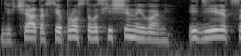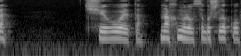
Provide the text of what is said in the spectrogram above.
Девчата все просто восхищены вами. И девица. Чего это? Нахмурился Башлыков.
